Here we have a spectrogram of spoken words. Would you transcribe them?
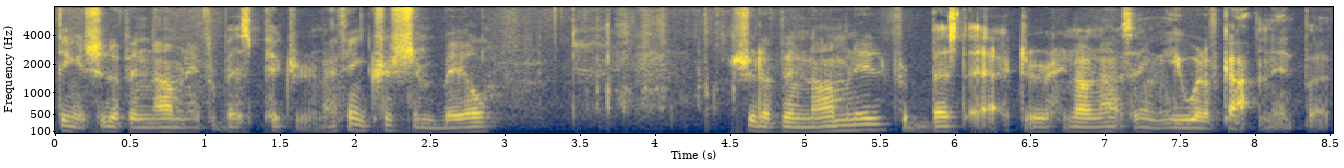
think it should have been nominated for Best Picture, and I think Christian Bale should have been nominated for Best Actor. You know, I'm not saying he would have gotten it, but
